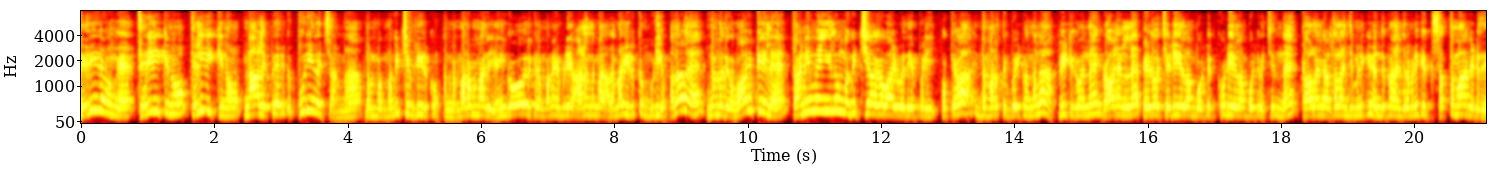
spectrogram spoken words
தெரியறவங்க தெரிவிக்கணும் தெளிவிக்கணும் நாலு பேருக்கு புரிய வச்சாங்கன்னா நம்ம மகிழ்ச்சி எப்படி இருக்கும்? அந்த மரம் மாதிரி எங்கோ இருக்கிற மரம் எப்படி ஆனந்தமா அந்த மாதிரி இருக்க முடியும். அதால நமது வாழ்க்கையில தனிமையிலும் மகிழ்ச்சியாக வாழ்வது எப்படி? ஓகேவா இந்த மரத்துக்கு போயிட்டு வந்தேன்னா வீட்டுக்கு வந்தேன் கார்டன்ல ஏதோ செடியெல்லாம் போட்டு கொடியெல்லாம் போட்டு வச்சிருந்தேன். காலங்காலத்தால் அஞ்சு மணிக்கு எழுந்துப்பேன் அஞ்சரை மணிக்கு சத்தமா சத்தம்லாம் கேட்டது.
